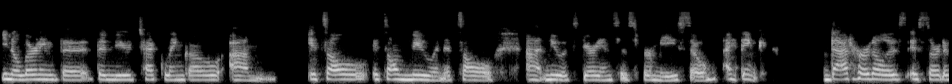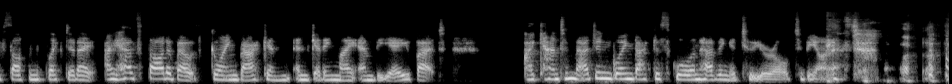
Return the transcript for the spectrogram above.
you know, learning the, the new tech lingo, um, it's all it's all new and it's all uh, new experiences for me. So I think that hurdle is is sort of self inflicted. I I have thought about going back and and getting my MBA, but I can't imagine going back to school and having a two year old, to be honest.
